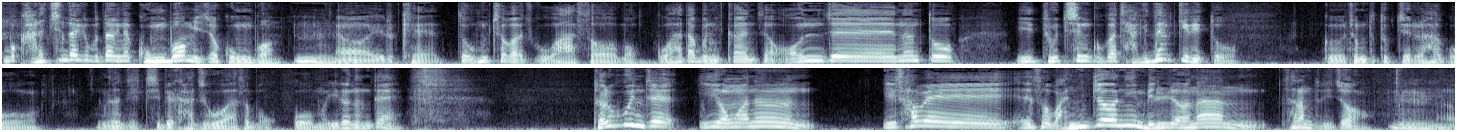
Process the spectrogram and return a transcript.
뭐 가르친다기보다 그냥 공범이죠, 공범. 음. 어, 이렇게 또 훔쳐가지고 와서 먹고 하다 보니까 이제 언제는 또 이 두 친구가 자기들끼리 또 그 점도둑질을 하고 그래서 이제 집에 가지고 와서 먹고 뭐 이러는데 결국은 이제 이 영화는 이 사회에서 완전히 밀려난 사람들이죠. 음. 어,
